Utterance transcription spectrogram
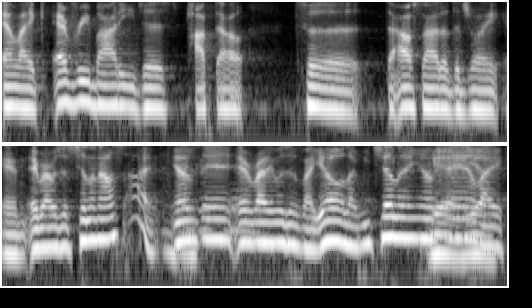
And like everybody just popped out to the outside of the joint, and everybody was just chilling outside. You know what I'm saying? Everybody was just like, "Yo, like we chilling," you know what I'm saying? yeah. Like,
